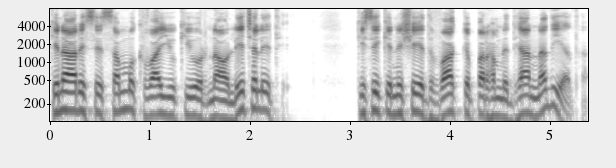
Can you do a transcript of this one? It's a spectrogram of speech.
किनारे से सम्मुख वायु की ओर नाव ले चले थे। किसी के निषेध वाक्य पर हमने ध्यान न दिया था।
